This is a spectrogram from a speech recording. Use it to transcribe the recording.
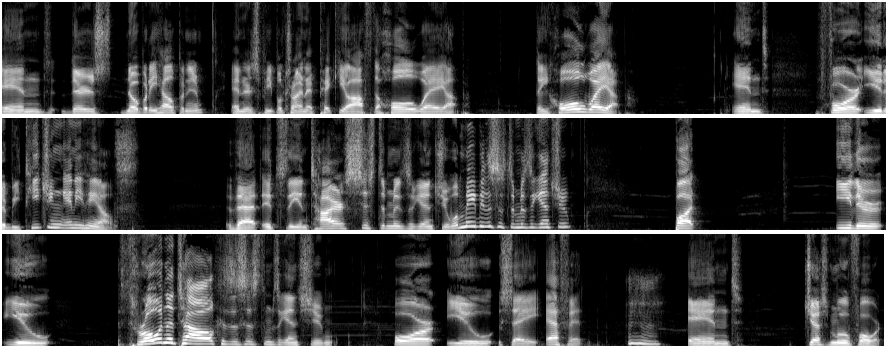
And there's nobody helping you, and there's people trying to pick you off the whole way up. The whole way up. And for you to be teaching anything else, that it's the entire system is against you. Well, maybe the system is against you, but either you throw in the towel because the system's against you, or you say F it Mm-hmm. and just move forward.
